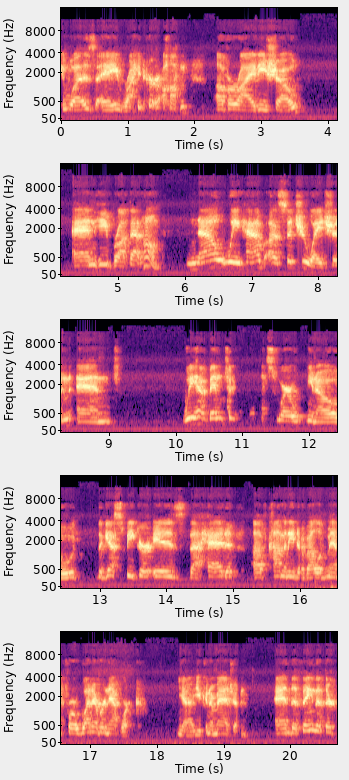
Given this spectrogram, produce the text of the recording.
he was a writer on a variety show, and he brought that home. Now we have a situation, and we have been to events where you know the guest speaker is the head of comedy development for whatever network. You know, you can imagine. And the thing that they're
